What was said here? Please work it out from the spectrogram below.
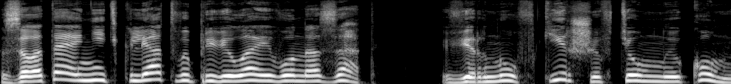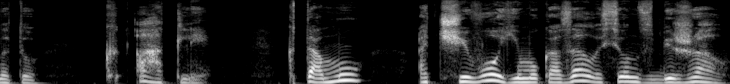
золотая нить клятвы привела его назад, вернув Кирши в темную комнату, к Атли, к тому, от чего ему казалось, он сбежал.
